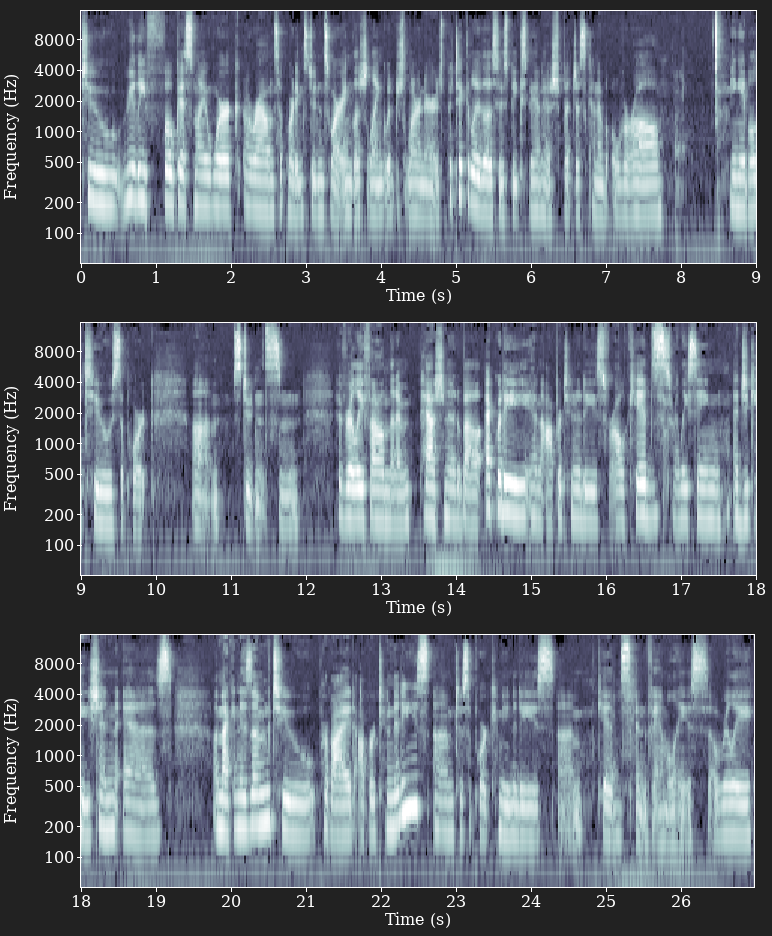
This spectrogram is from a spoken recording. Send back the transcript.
to really focus my work around supporting students who are English language learners, particularly those who speak Spanish, but just kind of overall being able to support um, students and have really found that I'm passionate about equity and opportunities for all kids, really seeing education as a mechanism to provide opportunities um, to support communities, um, kids, and families. So, really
